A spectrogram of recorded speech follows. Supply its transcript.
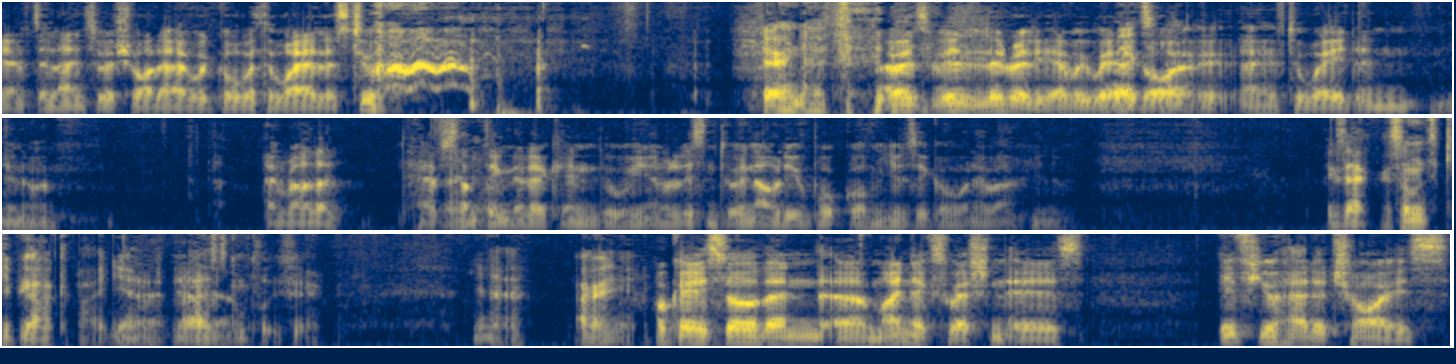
Yeah, if the lines were shorter, I would go with the wireless too. Fair enough. I was literally everywhere I That's go, I, I have to wait, and you know, I rather have something that I can do. You know, listen to an audiobook or music or whatever. You know. Exactly. Something to keep you occupied. Yeah, Yeah, yeah, that's yeah. completely fair. Yeah. All right. Okay, so then uh, my next question is: If you had a choice,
